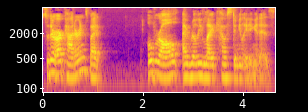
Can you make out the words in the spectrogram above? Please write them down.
So, there are patterns, but overall, I really like how stimulating it is.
